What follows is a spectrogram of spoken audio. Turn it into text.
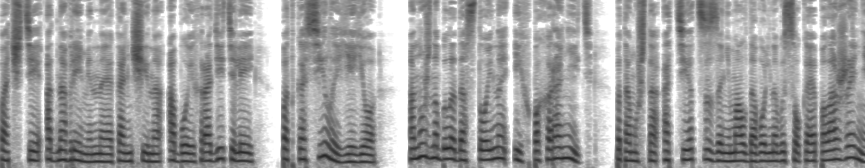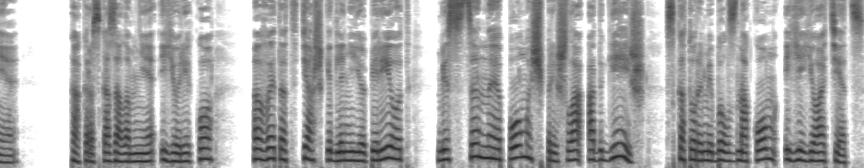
Почти одновременная кончина обоих родителей подкосила ее, а нужно было достойно их похоронить — потому что отец занимал довольно высокое положение. Как рассказала мне Юрико, в этот тяжкий для нее период бесценная помощь пришла от гейш, с которыми был знаком ее отец.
